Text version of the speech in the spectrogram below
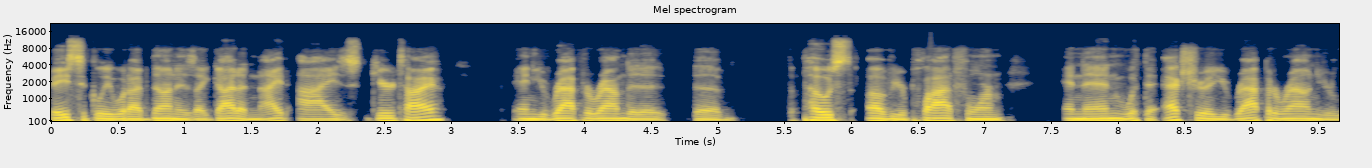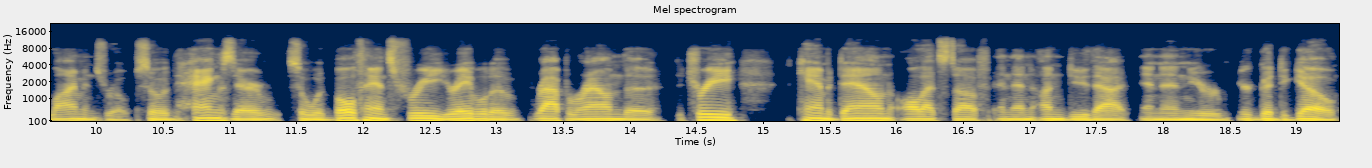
basically what I've done is I got a Nite Ize gear tie, and you wrap it around the the the post of your platform, and then with the extra you wrap it around your lineman's rope, so it hangs there. So with both hands free, you're able to wrap around the the tree, cam it down, all that stuff, and then undo that, and then you're you're good to go.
